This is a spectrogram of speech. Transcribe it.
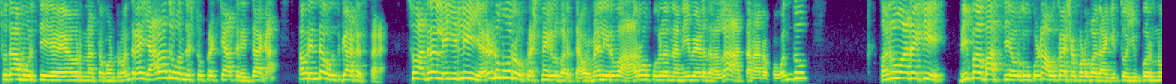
ಸುಧಾಮೂರ್ತಿ ಅವ್ರನ್ನ ತಗೊಂಡ್ರು. ಅಂದ್ರೆ ಯಾರಾದ್ರೂ ಒಂದಷ್ಟು ಪ್ರಖ್ಯಾತರಿದ್ದಾಗ ಅವರಿಂದ ಉದ್ಘಾಟಿಸ್ತಾರೆ. ಸೊ, ಅದರಲ್ಲಿ ಇಲ್ಲಿ ಎರಡು, ಮೂರು ಪ್ರಶ್ನೆಗಳು ಬರುತ್ತೆ. ಅವ್ರ ಮೇಲೆ ಇರುವ ಆರೋಪಗಳನ್ನ ನೀವ್ ಹೇಳಿದ್ರಲ್ಲ, ಆ ತರ ಆರೋಪ. ಒಂದು, ಅನುವಾದಕಿ ದೀಪಾ ಬಾಸ್ತಿ ಅವ್ರಿಗೂ ಕೂಡ ಅವಕಾಶ ಕೊಡಬಹುದಾಗಿತ್ತು ಇಬ್ಬರನ್ನು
